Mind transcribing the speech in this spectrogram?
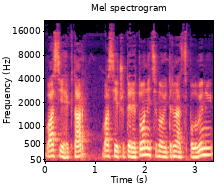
у вас є гектар, у вас є 4 тони ціною 13,5,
